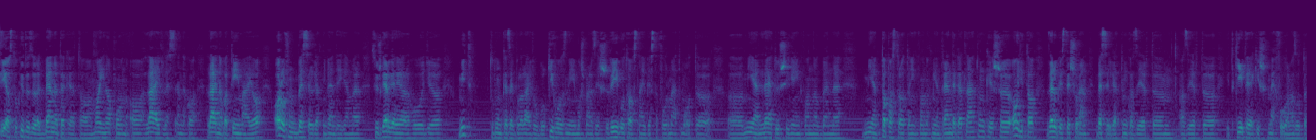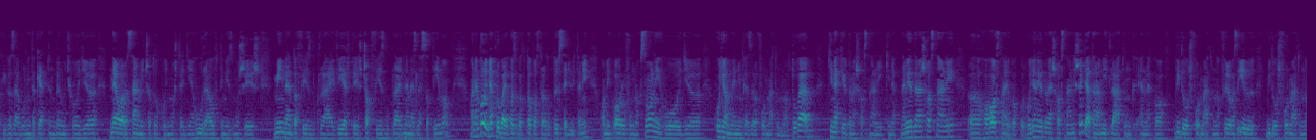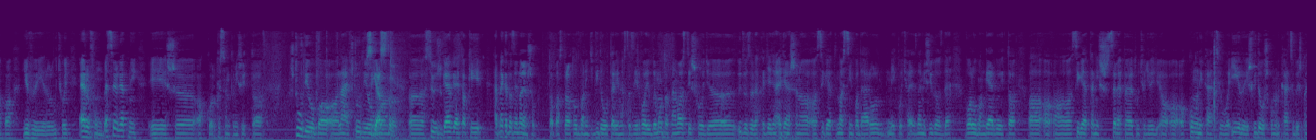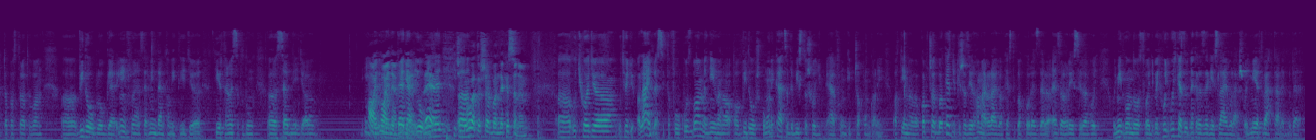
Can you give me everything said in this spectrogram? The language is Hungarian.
Sziasztok, üdvözöllek benneteket! A mai napon a live lesz ennek a live-nak a témája. Arról fogunk beszélgetni vendégemmel, Szűs Gergelyel, hogy mit tudunk ezekből a live-okból kihozni, most már azért régóta használjuk ezt a formátumot, milyen lehetőségeink vannak benne, milyen tapasztalataink vannak, milyen trendeket látunk, és ahogy itt az előkészítés során beszélgettünk, azért, azért itt kételyek is megfogalmazottak igazából, mint a kettőnkben, úgyhogy ne arra számítsatok, hogy most egy ilyen hurrá optimizmus, és mindent a Facebook Live ért, és csak Facebook Live, nem ez lesz a téma, hanem valahogy megpróbáljuk azokat a tapasztalatokat összegyűjteni, amik arról fognak szólni, hogy hogyan menjünk ezzel a formátummal tovább, kinek érdemes használni, kinek nem érdemes használni, ha használjuk, akkor hogyan érdemes használni, és egyáltalán mit látunk ennek a videós formátumnak, főleg az élő videós formátumnak a jövőjéről. Úgyhogy erről fogunk beszélgetni, és akkor köszöntöm is itt a stúdióba, a live stúdióban Sziasztok! Szűs Gergelyt, aki, hát neked azért nagyon sok tapasztalatod van így videóterén, ezt azért valljuk, de mondhatnám azt is, hogy üdvözöllek egy egyenesen a, a Sziget nagy színpadáról, még hogyha ez nem is igaz, de valóban Gergő itt a, a, a, a Szigeten is szerepelt, úgyhogy a, a, a kommunikációban, élő és videós kommunikációban is nagy tapasztalata van. Videoblogger, influencer, mindent, amit így hirtelen össze tudunk szedni így a majd, majdnem, de, igen. Jó, de, kicsit uh, óvatosabban, de köszönöm. Uh, úgyhogy, uh, úgyhogy a live lesz itt a fókuszban, meg nyilván a, a videós kommunikáció, de biztos, hogy el fogunk itt csapongani a témával kapcsolatban. Kezdjük is azért, ha már a live-val kezdtük, akkor ezzel, ezzel a részével, hogy, hogy mit gondolsz, vagy, vagy hogy, hogy kezdődött neked az egész live-olás, vagy miért vágtál ebbe bele?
